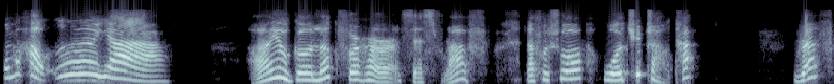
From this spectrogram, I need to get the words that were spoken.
我们好饿呀。I'll go look for her, says Ruff. 拉夫说：“我去找她。” Ruff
